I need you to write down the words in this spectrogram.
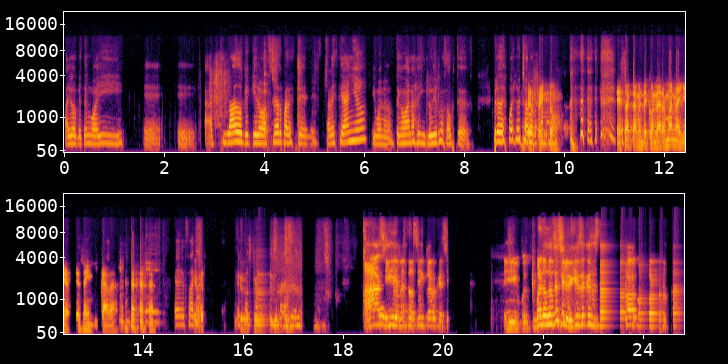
algo que tengo ahí eh, eh, activado que quiero hacer para este, para este año, y bueno, tengo ganas de incluirlos a ustedes. Pero después lo charlo con la Perfecto. mano. Exactamente, con la hermana ya es la indicada. Exacto. Ah, sí, eventos, sí, claro que sí. Y pues, bueno, no sé si le dijiste que se estaba cortando,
